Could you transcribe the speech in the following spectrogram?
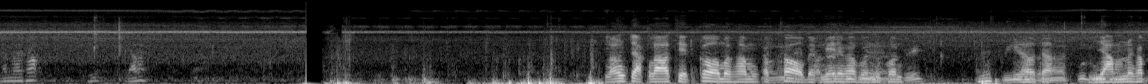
ยังไงครับยังหลังจากลาเสร็จก็มาทำกับข้าวแบบนี้นะครับผมทุกคนที่เราจะยำนะครับ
